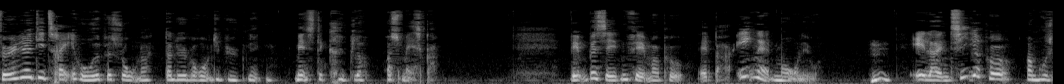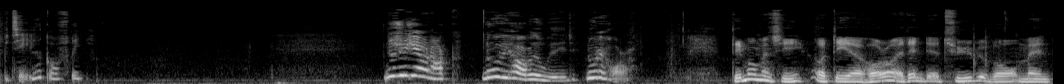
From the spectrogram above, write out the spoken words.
Følger de tre hovedpersoner, der løber rundt i bygningen, mens det kribler og smasker. Hvem vil sætte en femmer på, at bare en af dem overlever? Hmm. Eller en tiger på, om hospitalet går fri? Nu synes jeg jo nok, nu er vi hoppet ud i det. Nu er det horror. Det må man sige, og det er horror af den der type, hvor man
